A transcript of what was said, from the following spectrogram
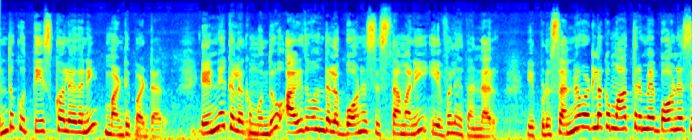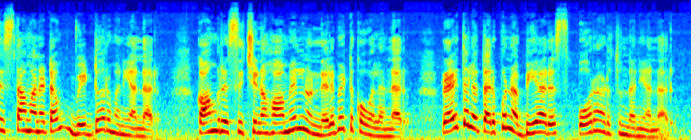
ఎందుకు తీసుకోలేదని మండిపడ్డారు. ఎన్నికలకు ముందు ఐదు వందల బోనస్ ఇస్తామని ఇవ్వలేదన్నారు. ఇప్పుడు సన్నవడ్లకు మాత్రమే బోనస్ ఇస్తామనటం విడ్డూరమని అన్నారు. కాంగ్రెస్ ఇచ్చిన హామీలను నిలబెట్టుకోవాలన్నారు. రైతుల తరపున బీఆర్ఎస్ పోరాడుతుందని అన్నారు.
